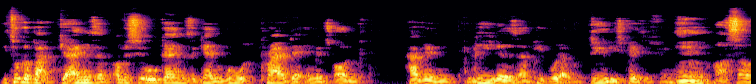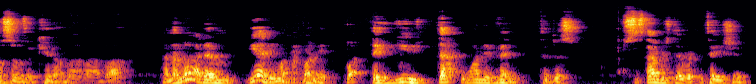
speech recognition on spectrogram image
You talk about gangs and obviously all gangs again will pride their image on having leaders and people that will do these crazy things. Mm. Oh, so and so's a killer, blah blah blah. And a lot of them, yeah, they might have done it, but they use that one event to just establish their reputation.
